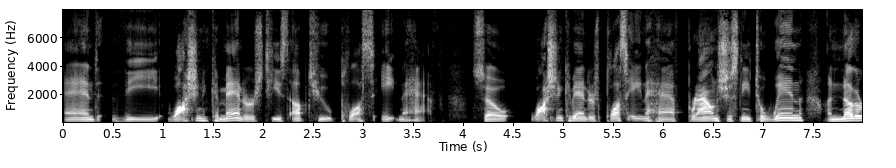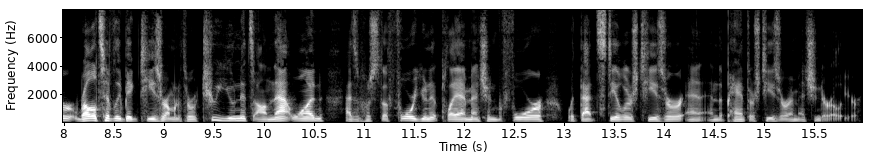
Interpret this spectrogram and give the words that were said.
And the Washington Commanders teased up to plus eight and a half. So, Washington Commanders plus eight and a half. Browns just need to win. Another relatively big teaser. I'm going to throw two units on that one, as opposed to the four unit play I mentioned before with that Steelers teaser and, and the Panthers teaser I mentioned earlier.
